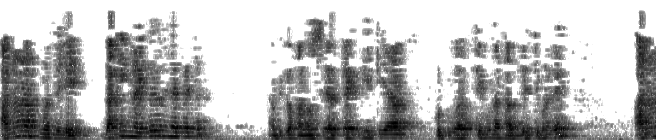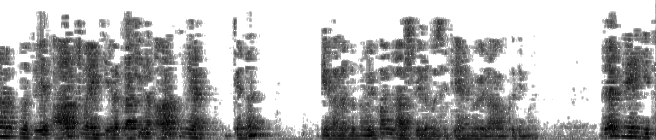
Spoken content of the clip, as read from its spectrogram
අනාත්ම දේ දකින්න ඉඳලා දැන් මෙතන. අපි කව මිනිස්සයත් එක්ක හිටියා කුටුවක් තිබුණා, හද්දෙක් තිබුණා දැන් අනාත්ම දේ ආත්මය කියලා දකින ආත්මයක් ගැන ගෙනලා දුන්න විපල්ලාසය ලැබ සිටිය හැම වෙලාවකදීම. දැන් මේ හිත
